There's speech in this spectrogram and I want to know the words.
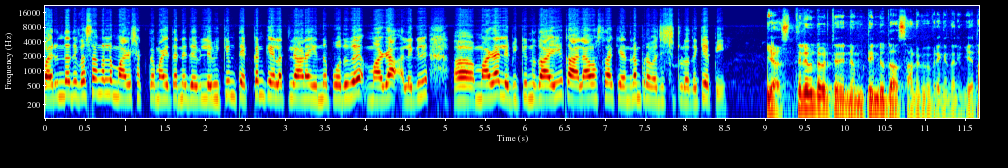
വരുന്ന ദിവസങ്ങളിലും മഴ ശക്തമായി തന്നെ ലഭി- ലഭിക്കും. തെക്കൻ കേരളത്തിലാണ് ഇന്ന് പൊതുവെ മഴ അല്ലെങ്കിൽ മഴ ലഭിക്കുന്നതായി കാലാവസ്ഥാ കേന്ദ്രം പ്രവചിച്ചിട്ടുള്ളത്. കെ പി. യെസ് തിരുവനന്തപുരത്ത് നിന്നും ടിൻഡുദാസാണ് വിവരങ്ങൾ നൽകിയത്.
